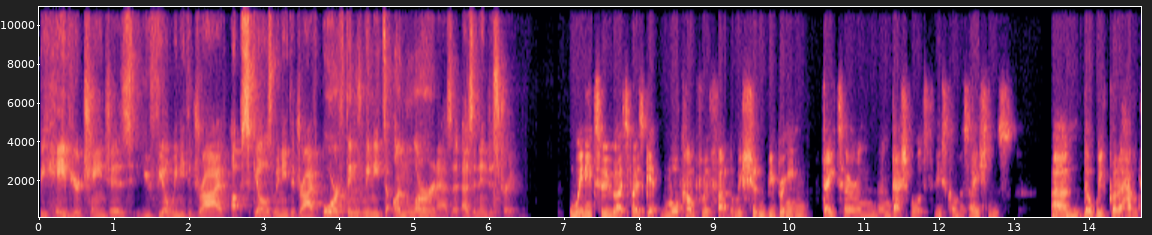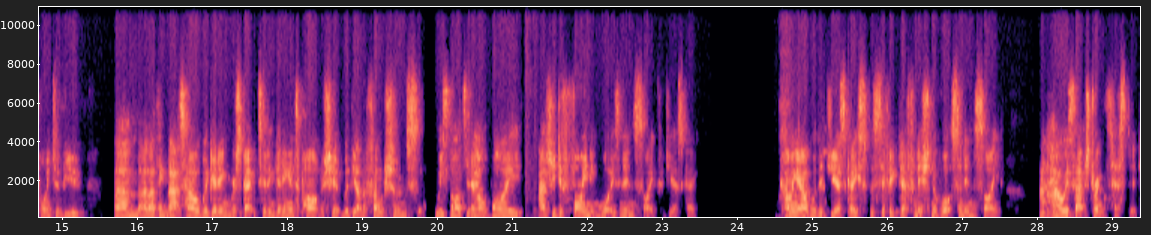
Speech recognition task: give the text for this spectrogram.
behavior changes you feel we need to drive, up skills we need to drive, or things we need to unlearn as a, as an industry? We need to, I suppose, get more comfortable with the fact that we shouldn't be bringing data and, and dashboards to these conversations. Um, that we've got to have a point of view um, and I think that's how we're getting respected and getting into partnership with the other functions. We started out by actually defining what is an insight for GSK, coming out with a GSK specific definition of what's an insight and how is that strength tested.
